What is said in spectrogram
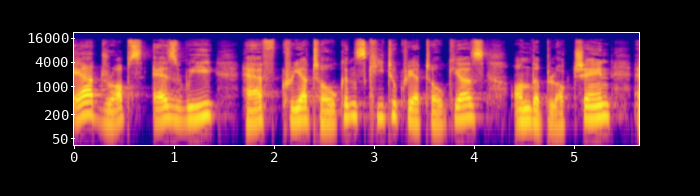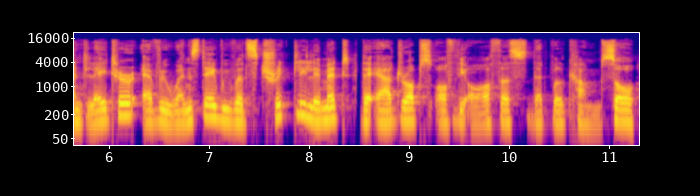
airdrops as we have Crea tokens, key to Creatokias on the blockchain. And later every Wednesday, we will strictly limit the airdrops of the authors that will come come. So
